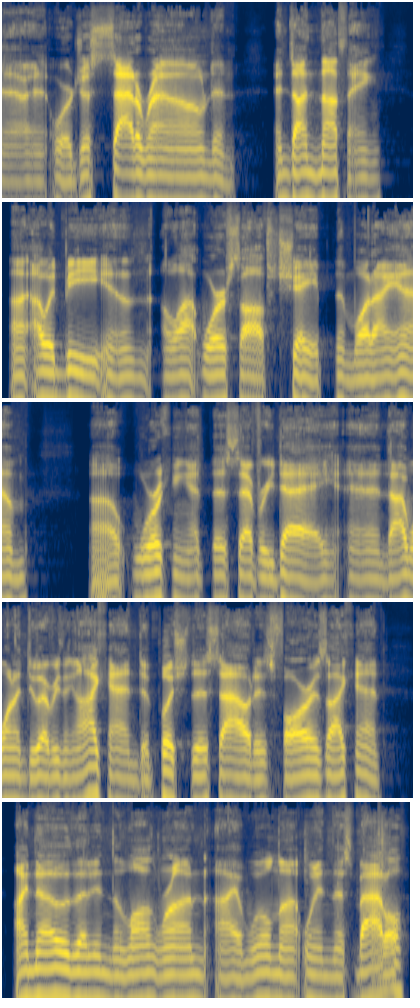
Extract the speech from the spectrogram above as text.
uh, or just sat around and and done nothing, uh, I would be in a lot worse off shape than what I am uh, working at this every day, and I want to do everything I can to push this out as far as I can. I know that in the long run, I will not win this battle,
